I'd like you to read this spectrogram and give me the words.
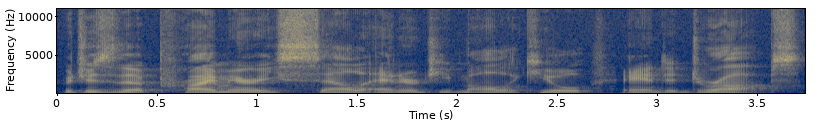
which is the primary cell energy molecule, and it drops.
